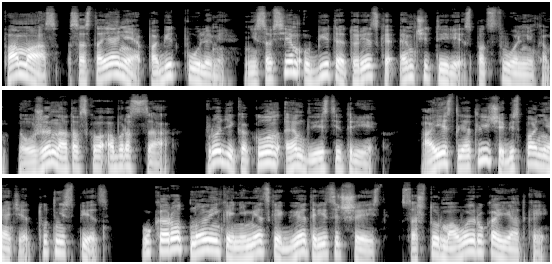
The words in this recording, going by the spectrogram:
ФАМАС, состояние побит пулями, не совсем убитая турецкая М4 с подствольником, но уже натовского образца, вроде как клон М203. А есть ли отличия, без понятия, тут не спец. У корот новенькой немецкой Г-36 со штурмовой рукояткой,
